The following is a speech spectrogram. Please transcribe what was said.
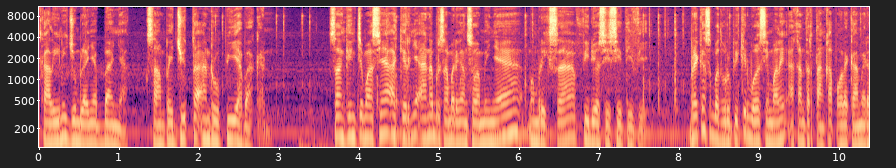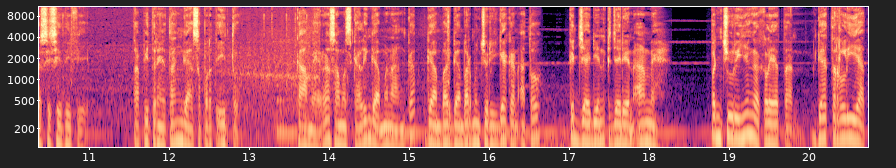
Kali ini jumlahnya banyak, sampai jutaan rupiah bahkan. Saking cemasnya, akhirnya Ana bersama dengan suaminya memeriksa video CCTV. Mereka sempat berpikir bahwa si maling akan tertangkap oleh kamera CCTV. Tapi ternyata nggak seperti itu. Kamera sama sekali nggak menangkap gambar-gambar mencurigakan atau kejadian-kejadian aneh. Pencurinya nggak kelihatan, nggak terlihat.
